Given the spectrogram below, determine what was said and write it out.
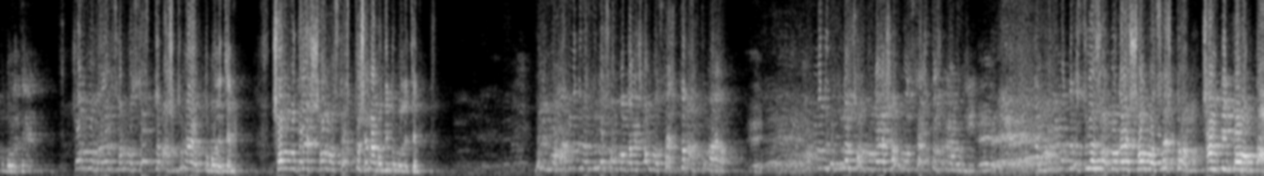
তো বলেছেন সর্বকালের সর্বশ্রেষ্ঠ রাষ্ট্রনায়ক তো বলেছেন, সর্বকালের সর্বশ্রেষ্ঠ সেনাপতি তো বলেছেন। বলেন মোহাম্মদ রসুল্লাহ সর্বকালের সর্বশ্রেষ্ঠ রাষ্ট্রনায়ক। সর্বশ্রেষ্ঠ সেনাপতি। সর্বশ্রেষ্ঠ শান্তির প্রবক্তা।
